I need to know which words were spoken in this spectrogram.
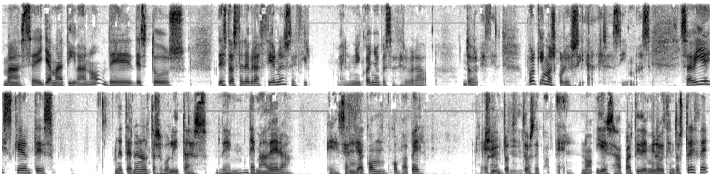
más eh, llamativa, ¿no? De, de estos, de estas celebraciones, es decir, el único año que se ha celebrado dos veces. ¿Por qué más curiosidades así más? ¿Sabíais que antes de tener nuestras bolitas de, de madera eh, se hacía Mm. con, con papel? Eran Sí. trocitos de papel, ¿no? Y es a partir de 1913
